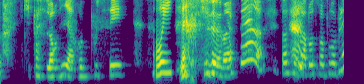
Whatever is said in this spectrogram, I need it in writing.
qui passent leur vie à repousser. Oui. ce qu'ils devraient faire. Ça, c'est un autre problème.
